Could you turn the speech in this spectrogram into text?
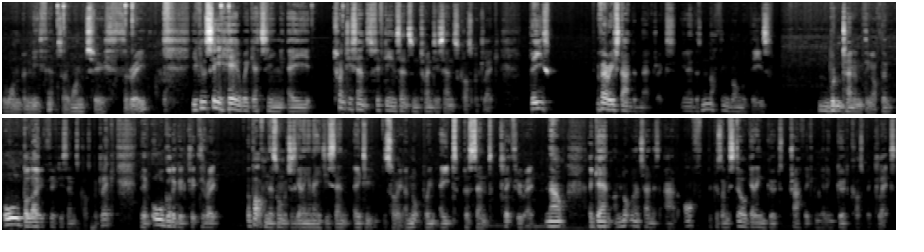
the one beneath it. So one, two, three. You can see here we're getting a 20 cents, 15 cents, and 20 cents cost per click. These very standard metrics. You know, there's nothing wrong with these wouldn't turn anything off. They're all below 50 cents cost per click. They've all got a good click through rate, apart from this one, which is getting an 80 cent, 80, sorry, a 0.8% click through rate. Now, again, I'm not going to turn this ad off because I'm still getting good traffic. I'm getting good cost per clicks.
